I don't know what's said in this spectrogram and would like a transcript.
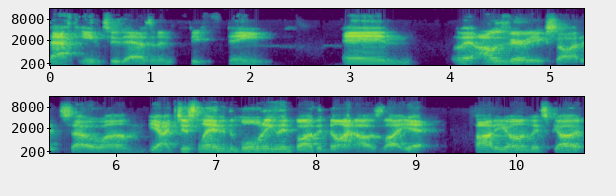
back in 2015. And I was very excited. So, um, yeah, I just landed in the morning. And then by the night, I was like, yeah, party on, let's go.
